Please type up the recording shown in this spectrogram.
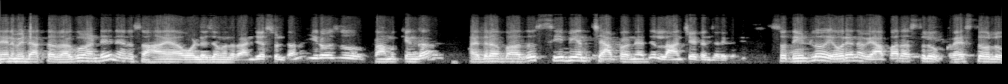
నేను మీ డాక్టర్ రఘు అండి. నేను సహాయ ఓల్డేజ్ హోమ్ రన్ చేస్తుంటాను. ఈ రోజు ప్రాముఖ్యంగా హైదరాబాద్ సిబిఎన్ చాప్టర్ అనేది లాంచ్ చేయడం జరిగింది. సో దీంట్లో ఎవరైనా వ్యాపారస్తులు క్రైస్తవులు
